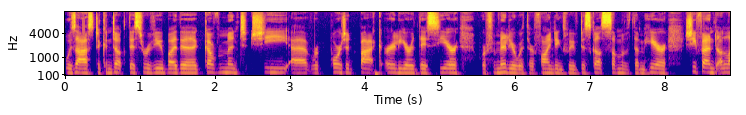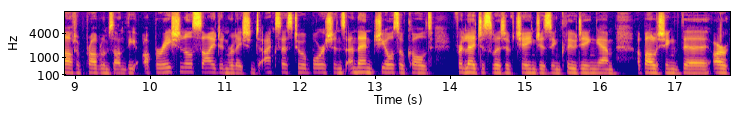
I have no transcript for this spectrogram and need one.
was asked to conduct this review by the government. She uh, reported back earlier this year. We're familiar with her findings. We've discussed some of them here. She found a lot of problems on the operational side in relation to access to abortions. And then she also called for legislative changes, including um, abolishing the or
